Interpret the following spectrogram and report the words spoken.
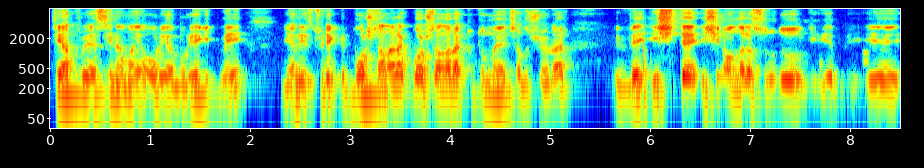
tiyatroya, sinemaya, oraya buraya gitmeyi yani sürekli borçlanarak borçlanarak tutunmaya çalışıyorlar ve işte işin onlara sunduğu e, e,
